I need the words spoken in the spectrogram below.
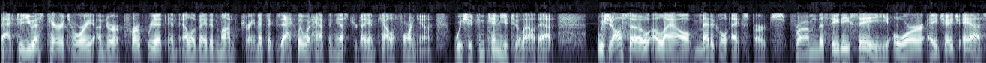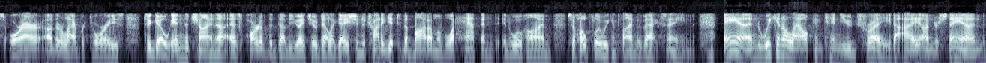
back to U.S. territory under appropriate and elevated monitoring. That's exactly what happened yesterday in California. We should continue to allow that. We should also allow medical experts from the CDC or HHS or our other laboratories to go into China as part of the WHO delegation to try to get to the bottom of what happened in Wuhan so hopefully we can find a vaccine. And we can allow continued trade. I understand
